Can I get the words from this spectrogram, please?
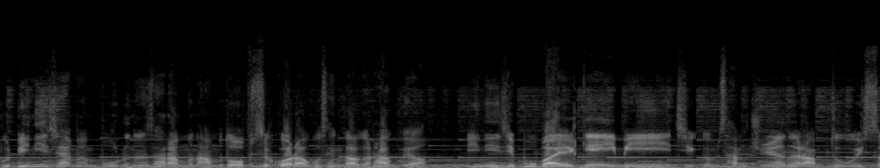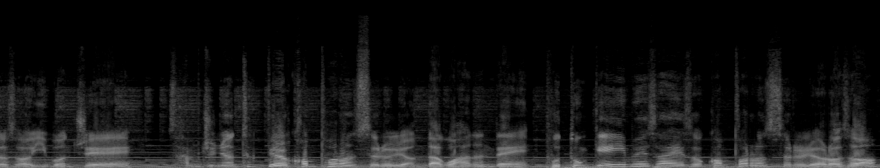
뭐 리니지 하면 모르는 사람은 아무도 없을 거라고 생각을 하고요. 리니지 모바일 게임이 지금 3주년을 앞두고 있어서 이번 주에 3주년 특별 컨퍼런스를 연다고 하는데 보통 게임 회사에서 컨퍼런스를 열어서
